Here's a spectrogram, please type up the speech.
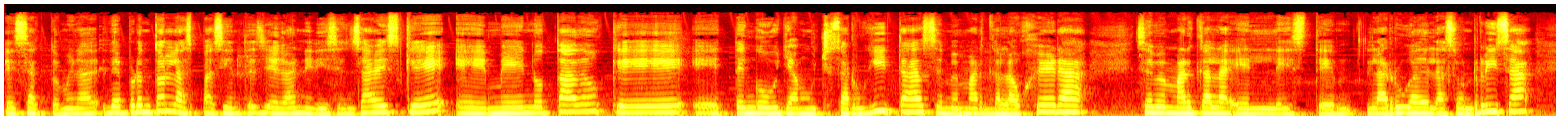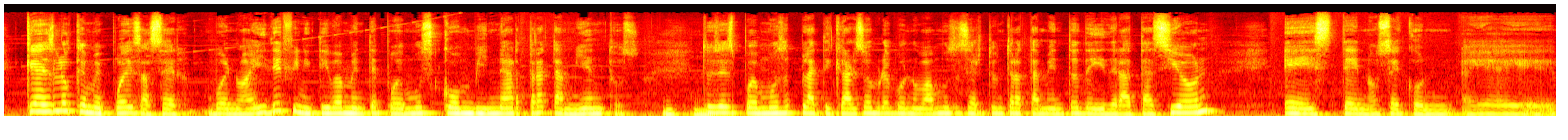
Exacto, mira, de pronto las pacientes llegan y dicen, ¿sabes qué? Eh, me he notado que eh, tengo ya muchas arruguitas, se me marca la ojera, se me marca la, el, este, la arruga de la sonrisa, ¿qué es lo que me puedes hacer? Bueno, ahí definitivamente podemos combinar tratamientos. Entonces podemos platicar sobre, bueno, vamos a hacerte un tratamiento de hidratación, este, no sé, con eh,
